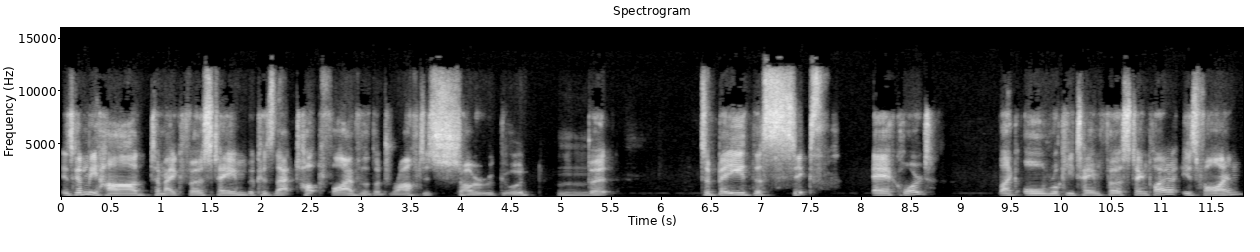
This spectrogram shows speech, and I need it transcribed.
it's going to be hard to make first team because that top five of the draft is so good. Mhm. But to be the sixth air quote, like all rookie team first team player is fine.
